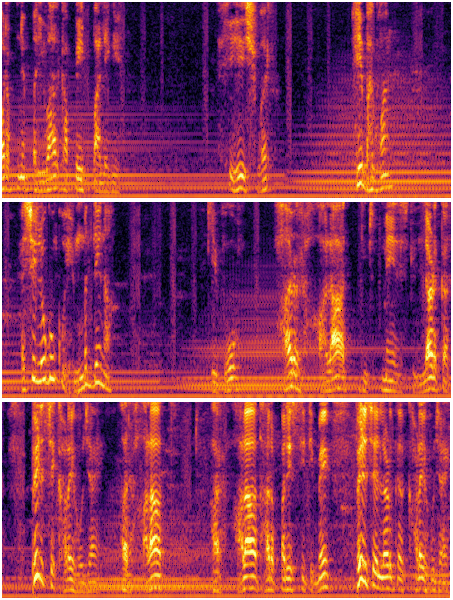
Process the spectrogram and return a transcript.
और अपने परिवार का पेट पालेंगे। हे ईश्वर, हे भगवान, ऐसे लोगों को हिम्मत देना कि वो हर हालात में लड़कर फिर से खड़े हो जाएँ। हर हालात हर हालात, हर परिस्थिति में फिर से लड़कर खड़े हो जाएँ।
